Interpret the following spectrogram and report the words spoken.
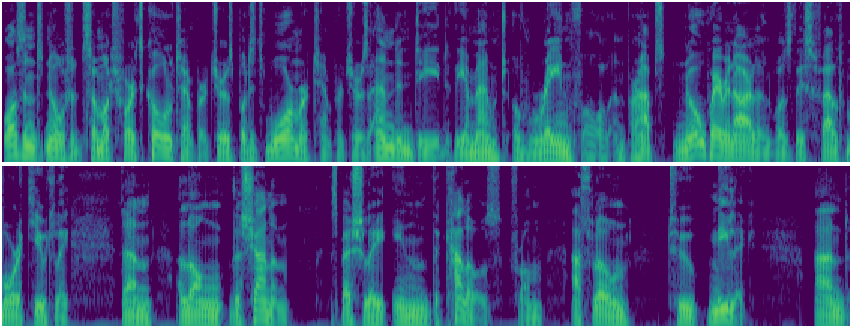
wasn't noted so much for its cold temperatures, but its warmer temperatures and indeed the amount of rainfall. And perhaps nowhere in Ireland was this felt more acutely than along the Shannon, especially in the Callows from Athlone to Meelick. And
